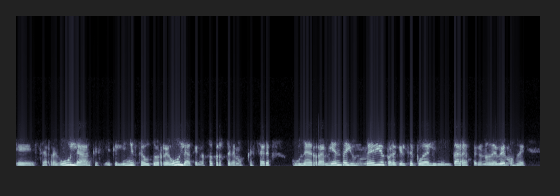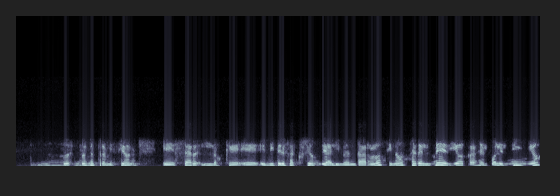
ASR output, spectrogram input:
eh, se regula, que, que el niño se autorregula, que nosotros tenemos que ser una herramienta y un medio para que él se pueda alimentar, pero no debemos de no, es nuestra misión eh, ser los que eh, emiten esa acción de alimentarlo, sino ser el medio a través del cual el niño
